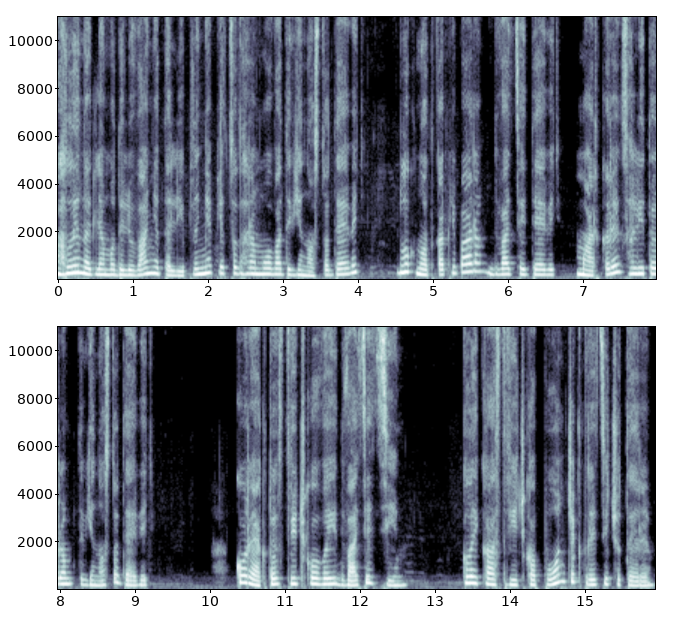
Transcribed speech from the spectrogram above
Глина для моделювання та ліплення 500 грамова 99. Блокнот капібара 29. Маркери з глітером 99. Коректор стрічковий 27. Клейка стрічка пончик 34.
